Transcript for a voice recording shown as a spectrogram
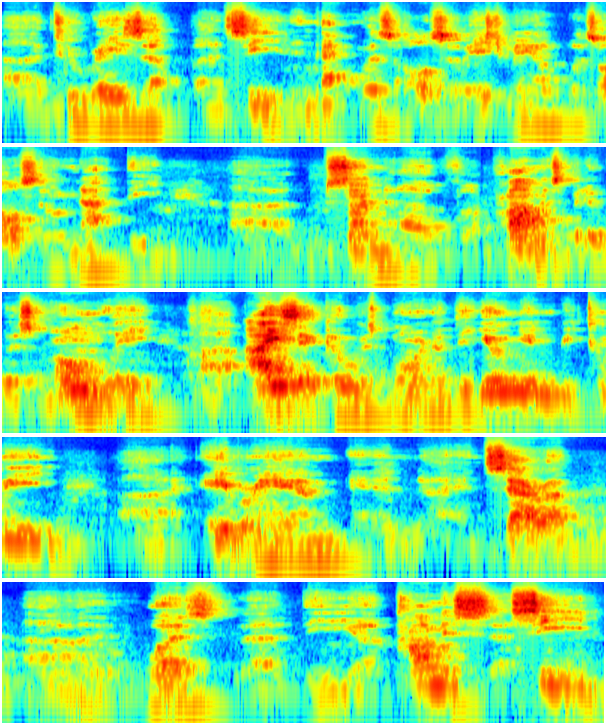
uh, to raise up uh, seed. And that was also, Ishmael was also not the uh, son of uh, promise, but it was only uh, Isaac who was born of the union between uh, Abraham and, uh, and Sarah, was the promised seed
